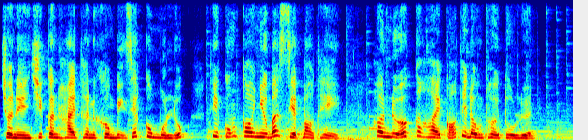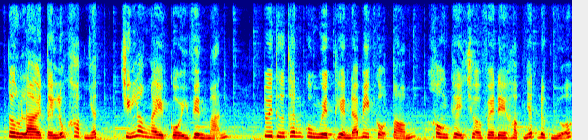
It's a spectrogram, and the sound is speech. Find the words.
Cho nên chỉ cần hai thần không bị giết cùng một lúc thì cũng coi như bất diệt bảo thể. Hơn nữa cả hai có thể đồng thời tu luyện. Tương lai tới lúc hợp nhất chính là ngày cô ấy viên mãn. Tuy thứ thân của Nguyệt Thiền đã bị cậu tóm, không thể trở về để hợp nhất được nữa,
